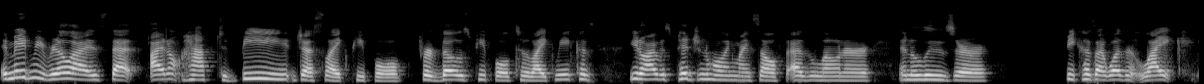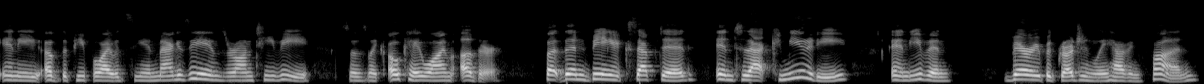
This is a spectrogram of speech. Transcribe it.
it made me realize that I don't have to be just like people for those people to like me because you know I was pigeonholing myself as a loner and a loser because I wasn't like any of the people I would see in magazines or on TV. So I was like, okay, well I'm other. But then being accepted into that community and even very begrudgingly having fun,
